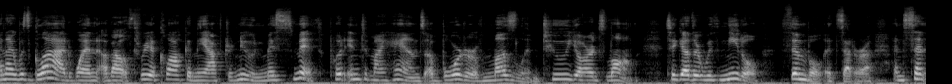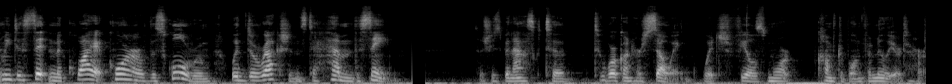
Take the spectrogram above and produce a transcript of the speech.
and I was glad when, about three o'clock in the afternoon, Miss Smith put into my hands a border of muslin two yards long, together with needle, thimble, etc., and sent me to sit in a quiet corner of the schoolroom with directions to hem the same. So she's been asked to, to work on her sewing, which feels more comfortable and familiar to her.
